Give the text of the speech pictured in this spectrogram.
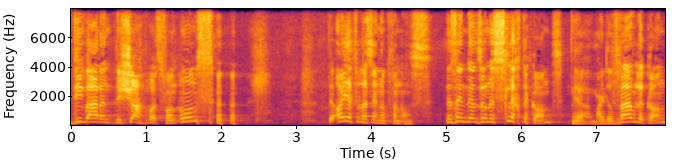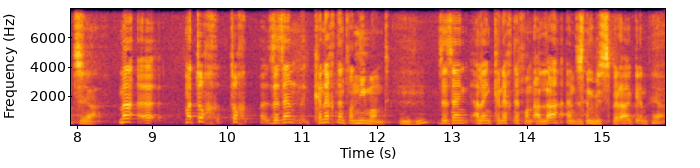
die waren, de Shah was van ons. De Ayatollahs zijn ook van ons. Er zijn zo'n slechte kant, ja, maar dat... vuile kant. Ja. Maar, eh, maar toch, toch, ze zijn knechten van niemand. Mhm. Ze zijn alleen knechten van Allah en ze misbruiken Ja.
